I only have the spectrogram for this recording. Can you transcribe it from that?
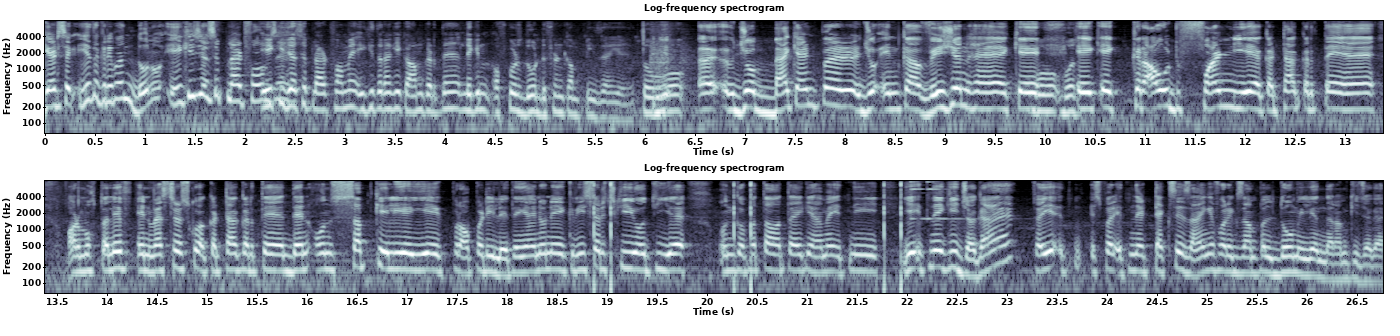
گیٹ سٹیک یہ تقریباً دونوں ایک ہی جیسے پلیٹ فارم ایک ہی جیسے پلیٹ فارم ہے ایک ہی طرح کے کام کرتے ہیں لیکن آف کورس دو ڈفرنٹ کمپنیز ہیں یہ۔ تو وہ جو بیک اینڈ پر جو ان کا ویژن ہے کہ ایک ایک کراؤڈ فنڈ یہ اکٹھا کرتے ہیں اور مختلف انویسٹرز کو اکٹھا کرتے ہیں دین ان سب کے لیے یہ ایک پراپرٹی لیتے ہیں۔ یا انہوں نے ایک ریسرچ کی ہوتی ہے ان کو پتہ ہوتا ہے کہ ہمیں اتنی یہ اتنے کی جگہ ہے۔ چاہیے اس پر اتنے ٹیکسز آئیں گے فار ایگزامپل دو ملین درہم کی جگہ ہے۔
